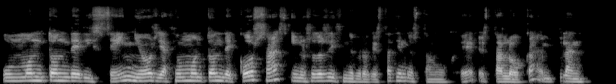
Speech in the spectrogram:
un montón de diseños y hace un montón de cosas y nosotros diciendo, pero ¿qué está haciendo esta mujer? Está loca, en plan.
